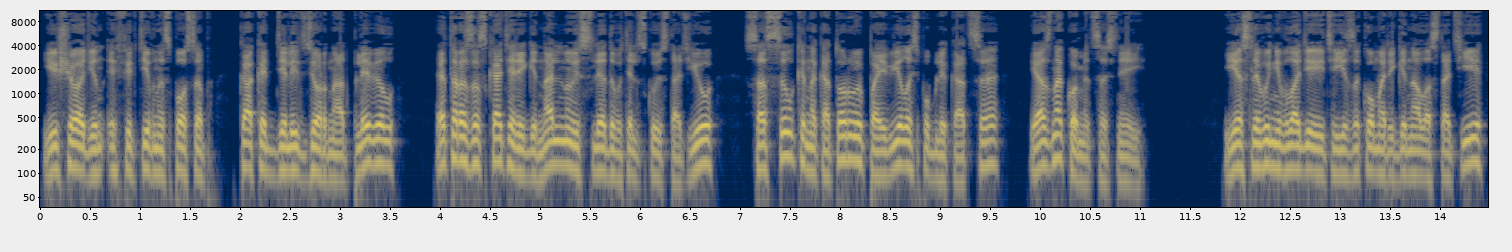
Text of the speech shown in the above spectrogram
Еще один эффективный способ, как отделить зерна от плевел, это разыскать оригинальную исследовательскую статью, со ссылкой на которую появилась публикация, и ознакомиться с ней. Если вы не владеете языком оригинала статьи,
